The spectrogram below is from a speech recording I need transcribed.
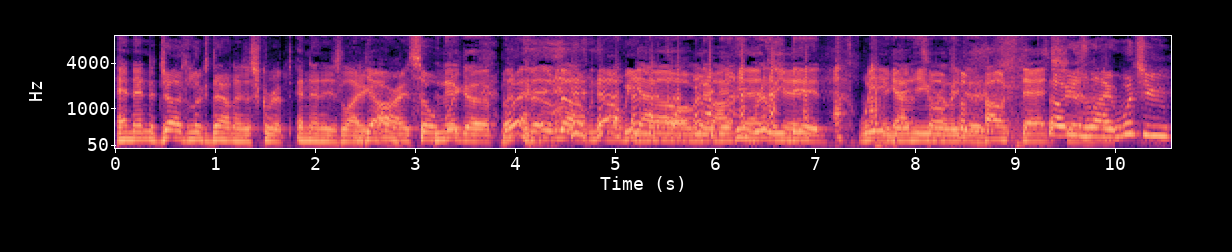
and then the judge looks down at the script, and then he's like, Yo, "All right, so what- nigga. no, no, we got No, nigga, he really did. We Nigga, got to he talk really did. about that. So shit, he's man. like, "What you?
